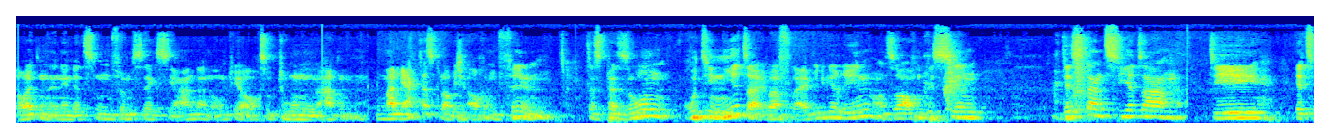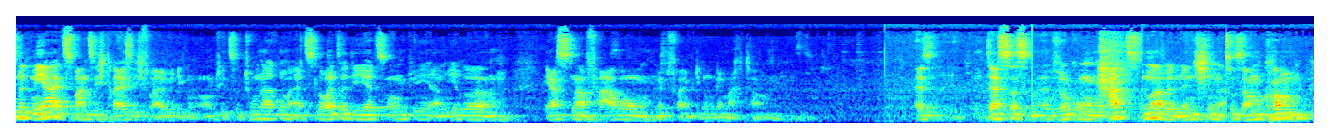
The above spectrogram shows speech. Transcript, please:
Leuten in den letzten 5, 6 Jahren dann irgendwie auch zu tun hatten. Man merkt das, glaube ich, auch im Film, dass Personen routinierter über Freiwillige reden und so auch ein bisschen distanzierter, die jetzt mit mehr als 20, 30 Freiwilligen irgendwie zu tun hatten, als Leute, die jetzt irgendwie an ihre ersten Erfahrungen mit Freiwilligen gemacht haben. Also dass das eine Wirkung hat, immer wenn Menschen zusammenkommen,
